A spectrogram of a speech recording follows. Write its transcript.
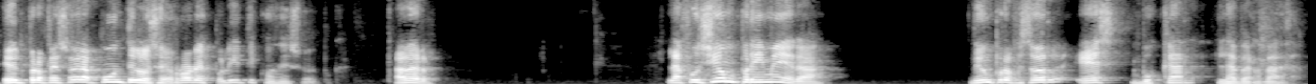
el profesor apunte los errores políticos de su época? A ver, la función primera de un profesor es buscar la verdad.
